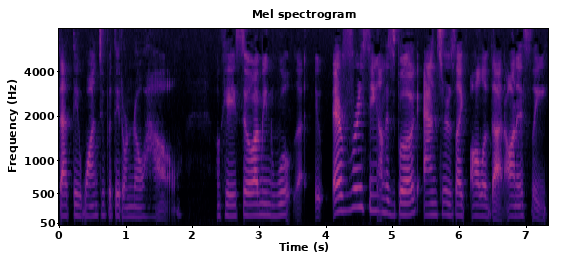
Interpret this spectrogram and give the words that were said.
that they want to, but they don't know how. Okay, so I mean, we'll, uh, everything on this book answers like all of that, honestly.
